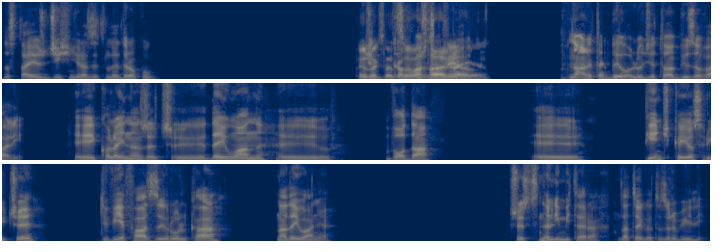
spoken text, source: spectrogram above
dostajesz 10 razy tyle dropu. Już akurat załatali, ale... No ale tak było, ludzie to abuzowali. Y, kolejna rzecz. Day one woda, 5 Chaos Reachy, dwie fazy rulka na day one. Wszyscy na limiterach, dlatego to zrobili.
